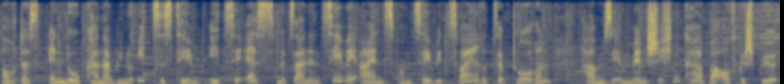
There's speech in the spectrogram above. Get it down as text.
Auch das Endokannabinoid-System ECS mit seinen CB1 und CB2-Rezeptoren haben sie im menschlichen Körper aufgespürt.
